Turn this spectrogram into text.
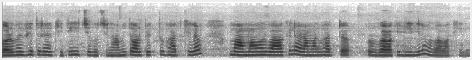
গরমের ভেতরে আর খেতেই ইচ্ছে করছে না। আমি তো অল্প একটু ভাত খেলাম। মামা আমার বাবা খেলো আর আমার ভাতটা ওর বাবাকে দিয়ে দিলাম, ওর বাবা খেলো।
